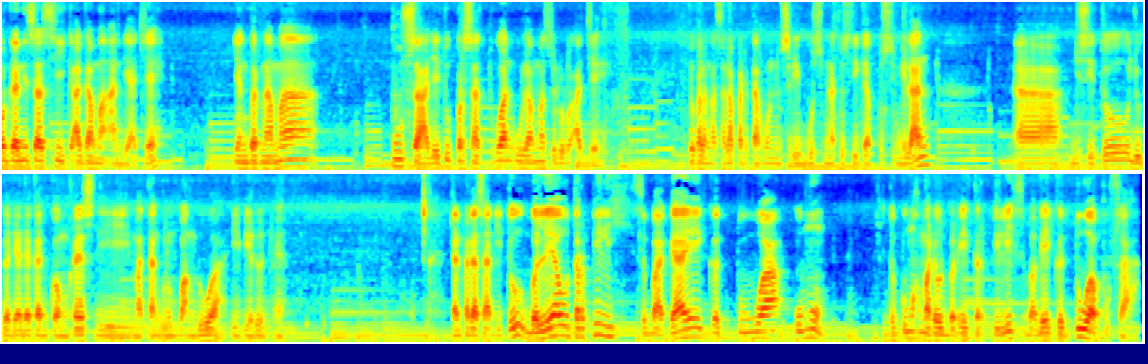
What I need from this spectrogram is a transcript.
organisasi keagamaan di Aceh yang bernama PUSA yaitu Persatuan Ulama Seluruh Aceh itu kalau nggak salah pada tahun 1939 uh, di situ juga diadakan kongres di Matang Gelumpang 2 di Birun ya Dan pada saat itu beliau terpilih sebagai ketua umum. Tengku Muhammad Daud Berih terpilih sebagai ketua PUSA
